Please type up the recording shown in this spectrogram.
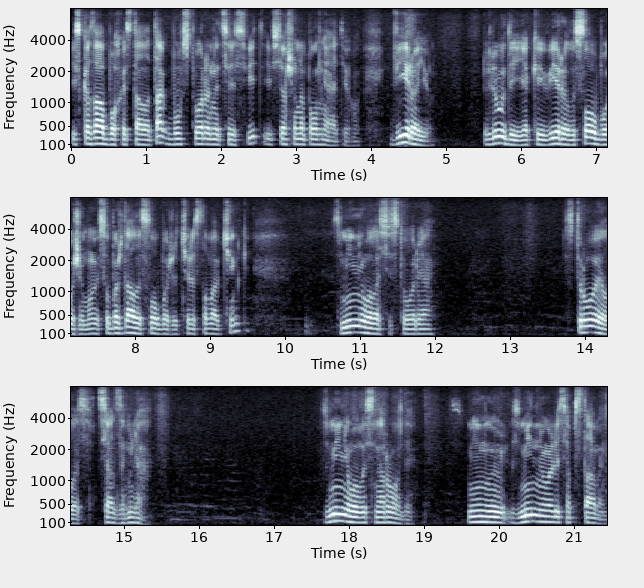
і сказав Бог, і стало так, був створений цей світ і все, що наповняє його. Вірою, люди, які вірили Слову Божому і освобождали Слово Боже через слова вчинки, змінювалася історія, строїлась ця земля. Змінювались народи, зміню- змінювались обставини.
